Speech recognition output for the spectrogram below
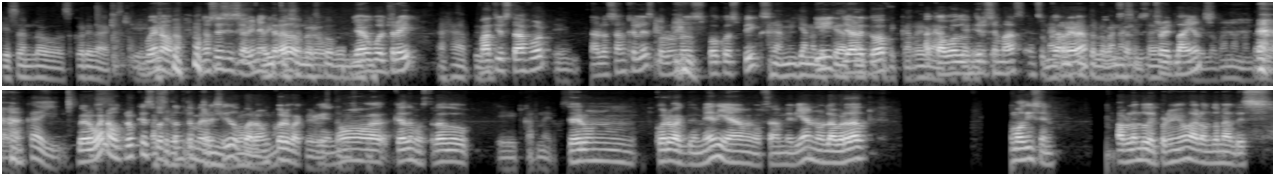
que son los corebacks. Que, Bueno, no sé si se habían enterado, pero ya hubo el trade. Ajá, pues, Matthew Stafford eh, a Los Ángeles por unos pocos picks. a mí ya no le Y Jared Goff Acabó de hundirse más en su En carrera. punto lo van a en los sentar en Detroit que Lions. lo van a mandar a la banca y Pero bueno, creo que es bastante merecido para un ¿no? coreback Pero que no ha, que ha demostrado eh, carneros. ser un coreback de media, o sea, mediano. La verdad, como dicen, hablando del premio, Aaron Donald es,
